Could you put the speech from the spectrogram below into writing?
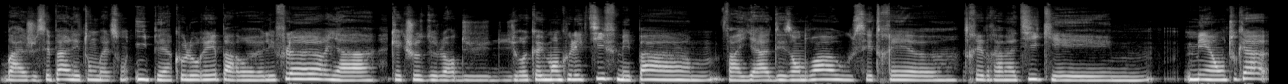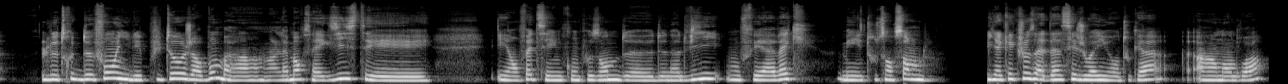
bah, je sais pas, les tombes elles sont hyper colorées par euh, les fleurs, il y a quelque chose de l'ordre du, recueillement collectif, mais pas. Enfin, il y a des endroits où c'est très, euh, très dramatique et. Mais en tout cas, le truc de fond, il est plutôt genre, bon, bah, la mort ça existe et. Et en fait, c'est une composante de notre vie, on fait avec, mais tous ensemble. Il y a quelque chose d'assez joyeux en tout cas, à un endroit.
